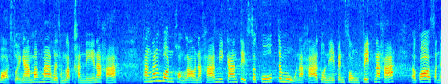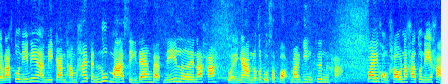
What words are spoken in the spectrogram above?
ปอร์ตสวยงามมากๆเลยสำหรับคันนี้นะคะทางด้านบนของเรานะคะ มีการติดสกู๊ปจมูกนะคะ ตัวนี้เป็นทรงฟิตนะคะ แล้วก็สัญลักษณ์ตัวนี้เนี่ยมีการทำให้เป็นรูปม้าสีแดงแบบนี้เลยนะคะ สวยงามแล้วก็ดูสปอร์ตมากยิ่งขึ้นค่ะ ไฟของเขานะคะตัวนี้ค่ะ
